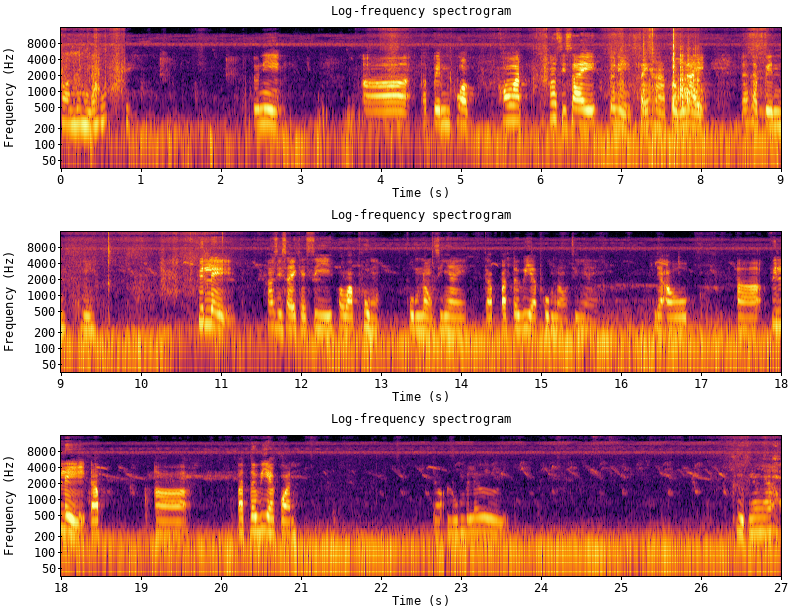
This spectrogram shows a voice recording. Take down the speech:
ตอนยังไงตัวนี้ เอ่อ ถ้าเป็นพวก คอดข้าวสีใสตัวนี้ใส่หาต้นได้แต่ถ้าเป็นนี่ฟิลเล่ข้าวสีใสแคซีเพราะว่าผุ่มผุ่มหนองสีไงกับปัตเตอร์เวียผุ่มหนองสีไงเดี๋ยวเอาฟิลเล่กับปัตเตอร์เวียก่อนเจาะลุ้มไปเลยขืบเงาว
